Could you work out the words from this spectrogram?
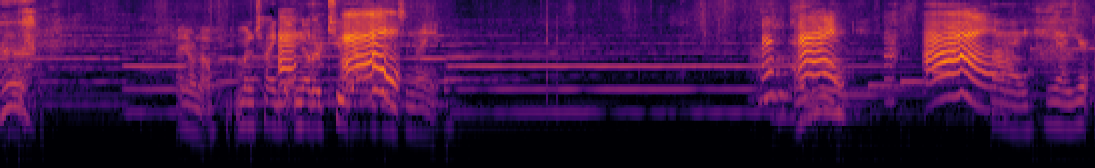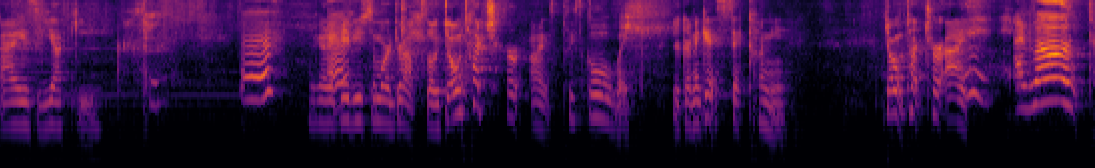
I don't know. I'm gonna try and get another two rounds in tonight. Eye. Yeah, your eye is yucky. We gotta give you some more drops. So don't touch her eyes. Please go away. You're gonna get sick, honey. Don't touch her eyes. I won't.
